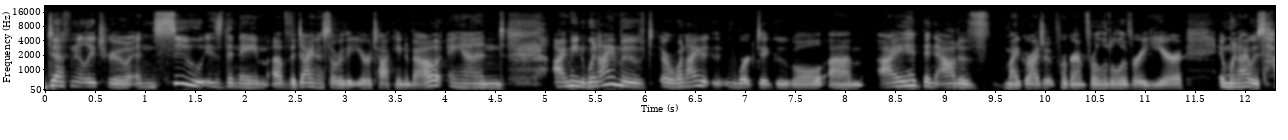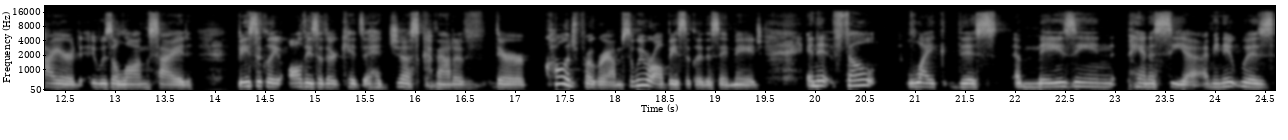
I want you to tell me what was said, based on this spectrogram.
definitely true. And Sue is the name of the dinosaur that you're talking about. And I mean, when I moved or when I worked at Google, um, I had been out of my graduate program for a little over a year. And when I was hired, it was alongside basically all these other kids that had just come out of their college program. So we were all basically the same age. And it felt like this amazing panacea. I mean, it was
